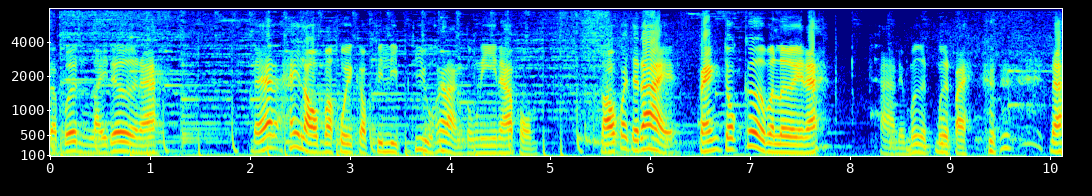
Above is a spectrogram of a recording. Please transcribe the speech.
Double Rider นะและให้เรามาคุยกับฟิลิปที่อยู่ข้างหลังตรงนี้นะครับผม เราก็จะได้แฟงจ็อกเกอร์มาเลยนะ อ่าเดี๋ยวมืดมืดไปนะ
